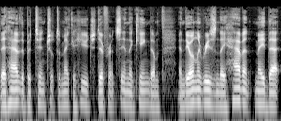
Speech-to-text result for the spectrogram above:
that have the potential to make a huge difference in the kingdom, and the only reason they haven't made that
